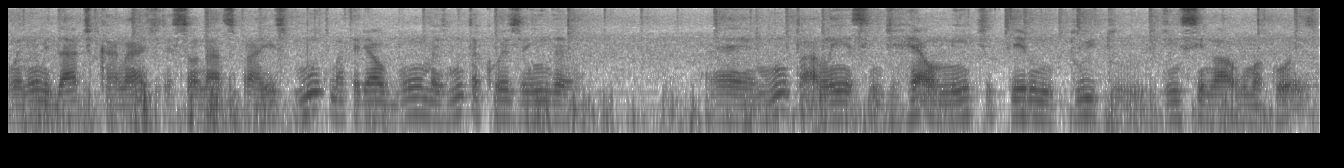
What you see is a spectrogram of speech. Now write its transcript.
uma enormidade de canais direcionados para isso, muito material bom, mas muita coisa ainda é, muito além assim, de realmente ter um intuito de ensinar alguma coisa.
